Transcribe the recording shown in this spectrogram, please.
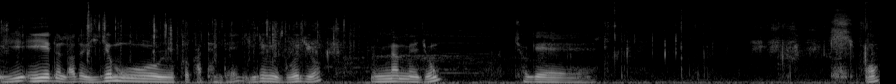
얘, 얘도 나도 잊어먹을 것 같은데, 이름이 뭐죠? 육남매 중? 저게, 어?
